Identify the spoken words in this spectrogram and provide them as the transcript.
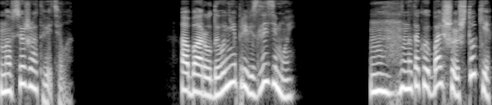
но все же ответила. «Оборудование привезли зимой. На такой большой штуке,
